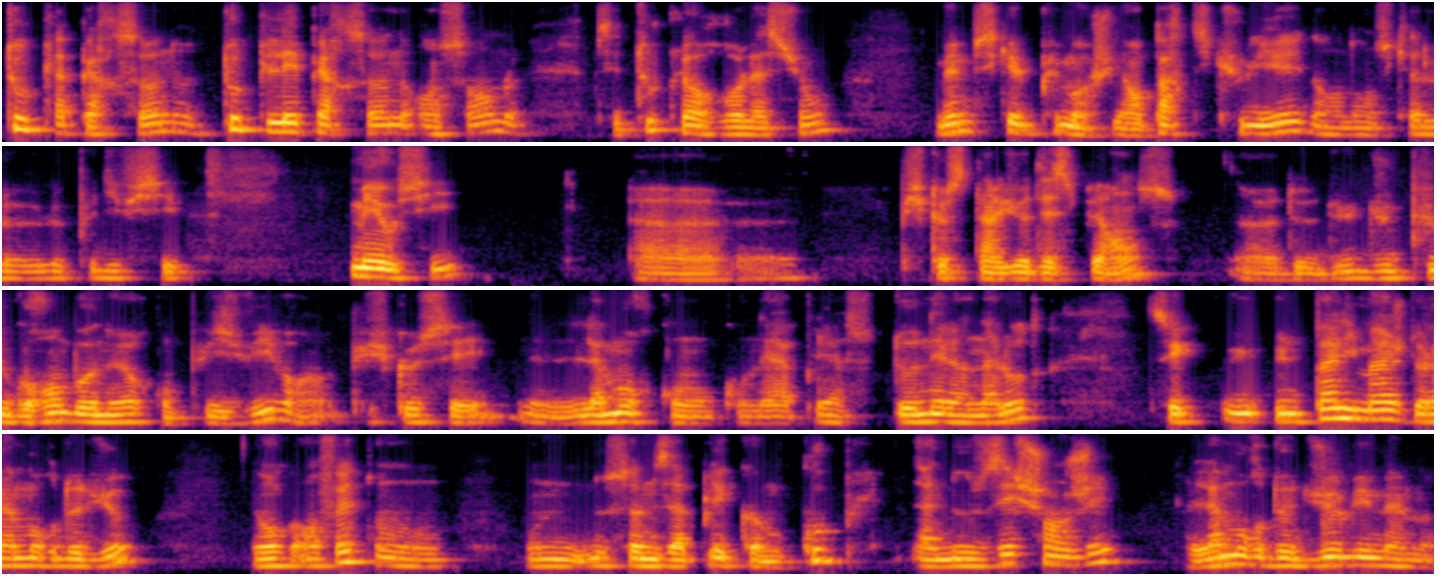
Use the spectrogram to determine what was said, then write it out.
toute la personne toutes les personnes ensemble. C'est toute leur relation même ce qui est le plus moche, et en particulier dans, ce cas le, le plus difficile. Mais aussi, euh, puisque c'est un lieu d'espérance, euh, du, plus grand bonheur qu'on puisse vivre, hein, puisque c'est l'amour qu'on est appelé à se donner l'un à l'autre, c'est une, pâle image de l'amour de Dieu. Donc en fait, on, nous sommes appelés comme couple à nous échanger l'amour de Dieu lui-même.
